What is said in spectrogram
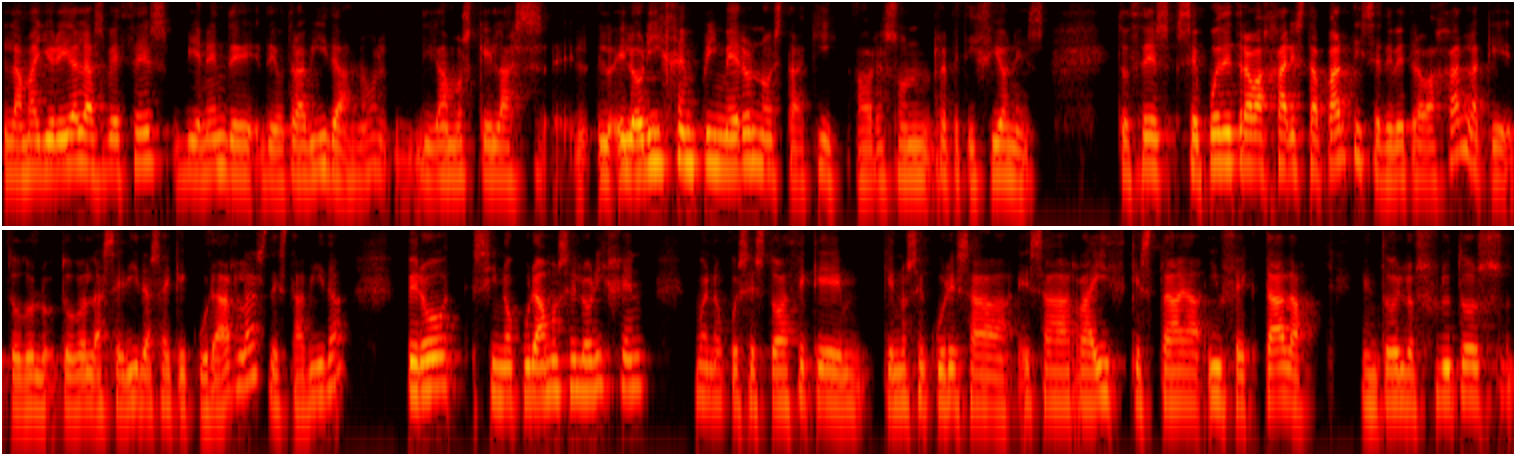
la mayoría de las veces vienen de, otra vida, ¿no? Digamos que las, el, origen primero no está aquí, ahora son repeticiones. Entonces, se puede trabajar esta parte y se debe trabajar, la que todo todas las heridas hay que curarlas de esta vida, pero si no curamos el origen, bueno, pues esto hace que, que no se cure esa, esa raíz que está infectada. Entonces, los frutos,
